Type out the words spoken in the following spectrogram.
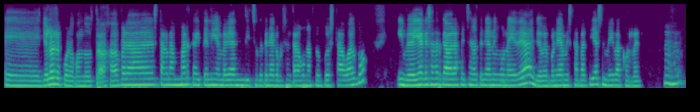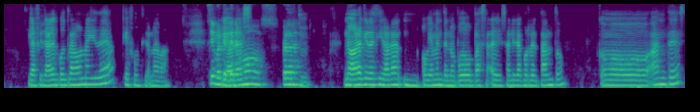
Eh, yo lo recuerdo cuando trabajaba para esta gran marca y tenía, me habían dicho que tenía que presentar alguna propuesta o algo y me veía que se acercaba la fecha y no tenía ninguna idea, yo me ponía mis zapatillas y me iba a correr. Y al final encontraba una idea que funcionaba. Sí, porque tenemos... Perdona. Mm. No, ahora quiero decir, ahora mm, obviamente no puedo eh, salir a correr tanto, como antes,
